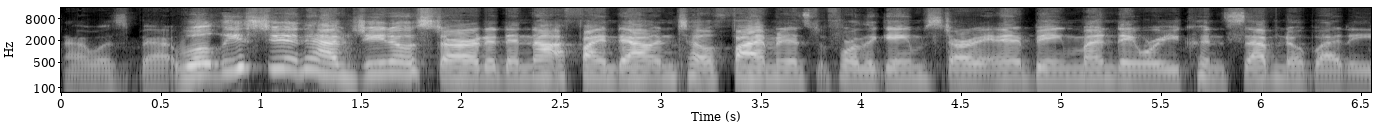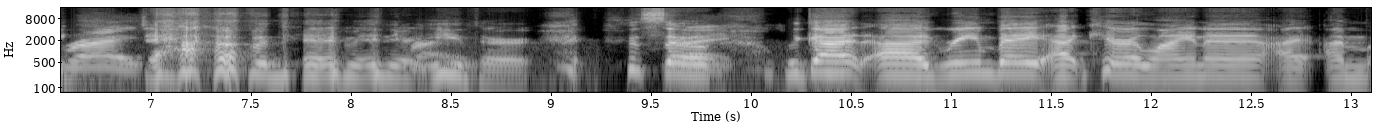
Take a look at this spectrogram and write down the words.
that was bad. Well, at least you didn't have Gino started and not find out until five minutes before the game started, and it being Monday where you couldn't sub nobody Right. to have them in there Right. either. So right. we got uh, Green Bay at Carolina. I, I'm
